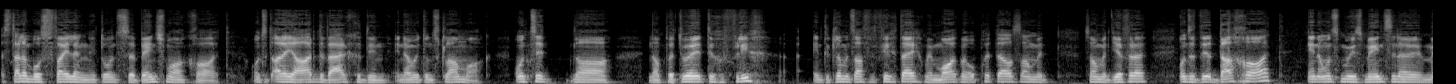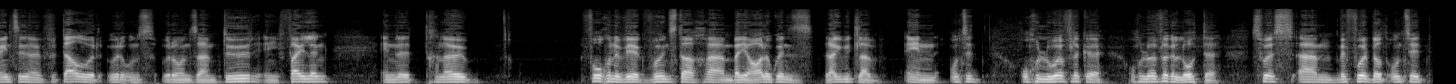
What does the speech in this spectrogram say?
Stellenbosch veiling het ons 'n benchmark gehad. Ons het al die jare werk gedoen en nou moet ons klaarmaak. Ons het na na Pretoria toe gevlieg en toe klim ons af 'n vliegtuig. My maat my opgetel saam met saam met juffrou. Ons het 'n dag gehad en ons moes mense nou mense nou vertel oor oor ons oor ons um, toer en die veiling en dit gaan nou volgende week Woensdag um, by die Harlequins Rugby Club en ons het ongelooflike ongelooflike lotte soos ehm um, byvoorbeeld ons het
